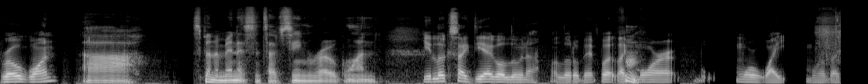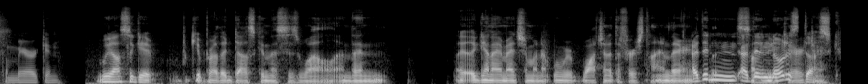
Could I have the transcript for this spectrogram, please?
Rogue One. Ah, it's been a minute since I've seen Rogue One. He looks like Diego Luna a little bit, but like Hmm. more more white, more like American. We also get get Brother Dusk in this as well, and then again, I mentioned when, when we were watching it the first time. There, I didn't I didn't notice character. Dusk.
